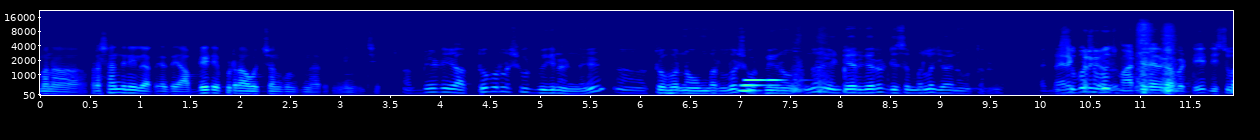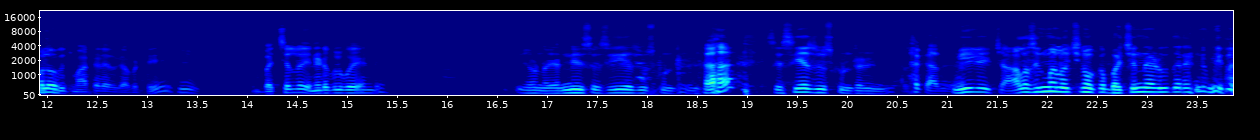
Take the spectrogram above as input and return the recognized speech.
మన ప్రశాంత్ నీల్ గారు అది అప్డేట్ ఎప్పుడు రావచ్చు అనుకుంటున్నారు మీ నుంచి? అప్డేట్ అక్టోబర్లో షూట్ బిగిన్ అండి. అక్టోబర్ నవంబర్లో షూట్ బిగిన్ అవుతుంది. ఎన్టీఆర్ గారు డిసెంబర్లో జాయిన్ అవుతారండి. డిస్ట్రిబ్యూషన్ గురించి మాట్లాడారు కాబట్టి డిస్ట్రిబ్యూషన్ గురించి మాట్లాడారు కాబట్టి బచ్చల్లో ఎన్ని డబ్బులు పోయండి ఏమన్నా అన్నీ శశియే చూసుకుంటాడండి. శశియే చూసుకుంటాడండి. అలా కాదు. మీకు చాలా సినిమాలు వచ్చిన ఒక బచ్చన్ని అడుగుతారండి మీరు.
